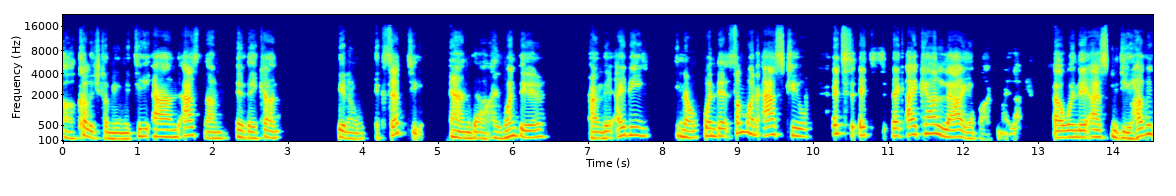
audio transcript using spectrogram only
a college community and ask them if they can, you know, accept you. And uh, I went there and the IB, you know, when the, someone asks you, it's, it's like, I can't lie about my life uh, when they ask me, "Do you have a,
